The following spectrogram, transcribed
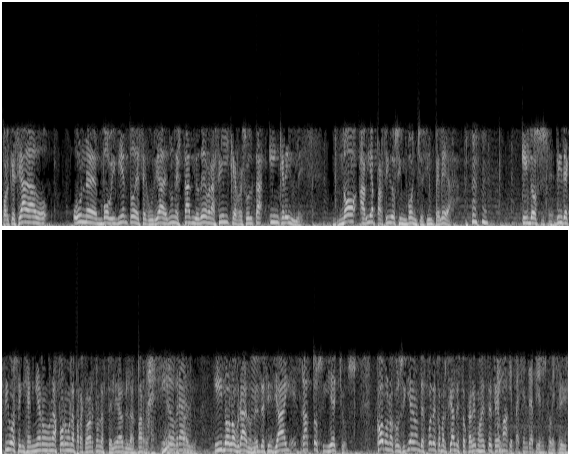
porque se ha dado un eh, movimiento de seguridad en un estadio de Brasil que resulta increíble. No había partido sin bonche, sin pelea. Y los directivos se ingeniaron una fórmula para acabar con las peleas de las barras. sí? Lograron. estadio. Y lo lograron, es decir, ya hay datos y hechos. ¿Cómo lo consiguieron? Después de comerciales tocaremos este tema. Ay, que pasen rápido esos comerciales.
